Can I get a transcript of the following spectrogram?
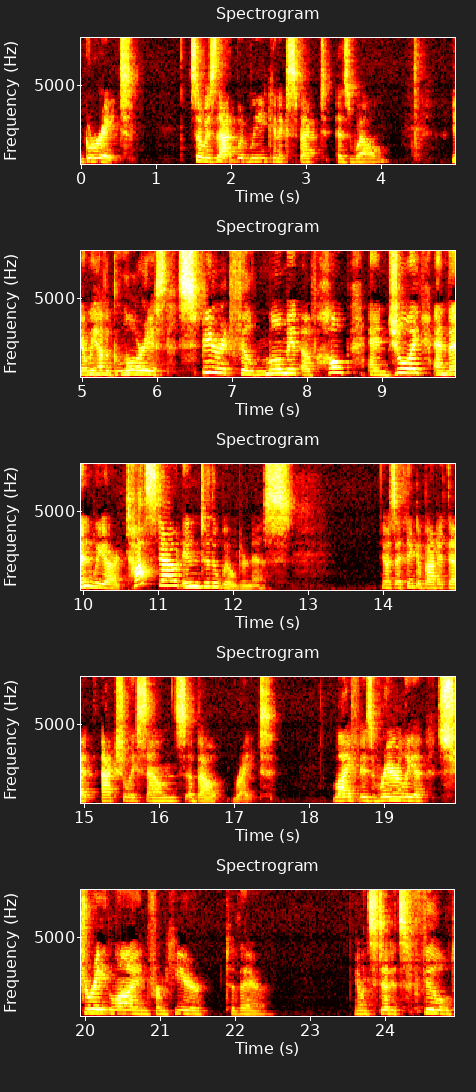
Great. So, is that what we can expect as well? You know, we have a glorious spirit filled moment of hope and joy, and then we are tossed out into the wilderness. You know, as I think about it, that actually sounds about right. Life is rarely a straight line from here to there. You know, instead, it's filled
